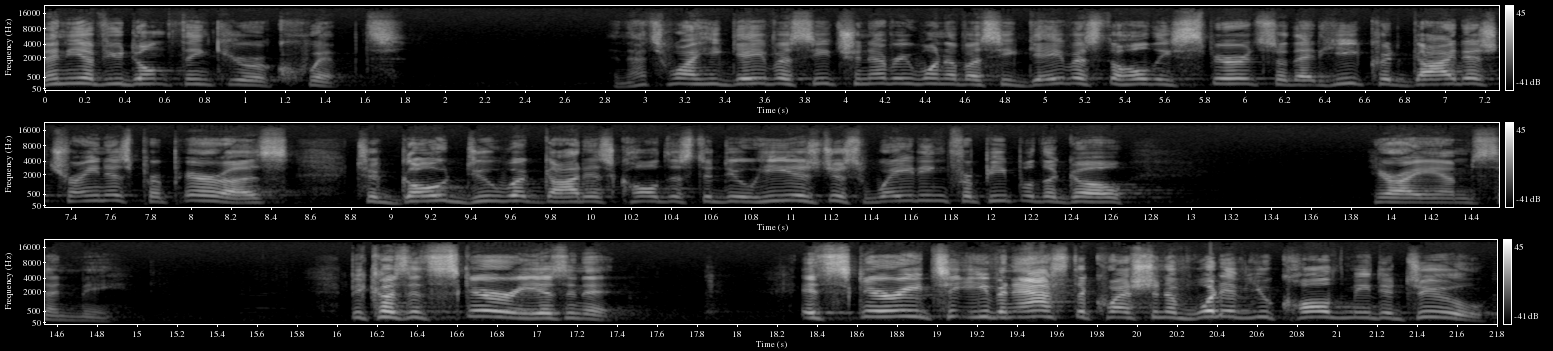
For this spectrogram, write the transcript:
Many of you don't think you're equipped. And that's why He gave us, each and every one of us, He gave us the Holy Spirit so that He could guide us, train us, prepare us to go do what God has called us to do. He is just waiting for people to go, Here I am, send me. Because it's scary, isn't it? It's scary to even ask the question of what have you called me to do?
